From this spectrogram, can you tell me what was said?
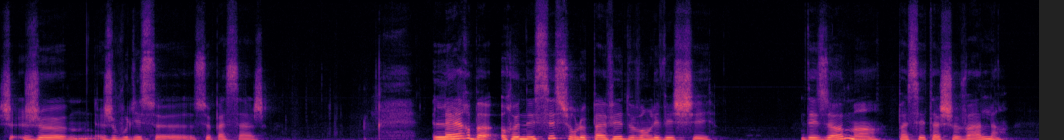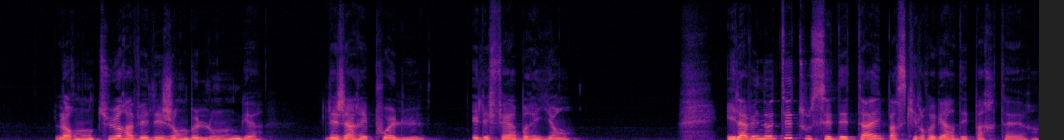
Je, je, vous lis ce, ce passage. L'herbe renaissait sur le pavé devant l'évêché. Des hommes passaient à cheval. Leur monture avait les jambes longues, les jarrets poilus et les fers brillants. Il avait noté tous ces détails parce qu'il regardait par terre,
